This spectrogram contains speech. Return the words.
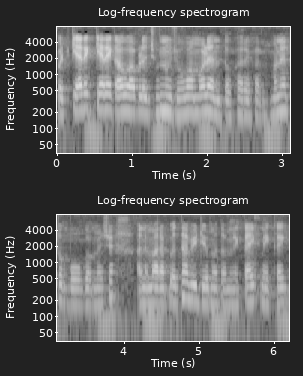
બટ ક્યારેક ક્યારેક આવું આપણે જૂનું જોવા મળે ને તો ખરેખર મને તો બહુ ગમે છે અને મારા બધા વિડીયોમાં તમને કાંઈક ને કાંઈક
